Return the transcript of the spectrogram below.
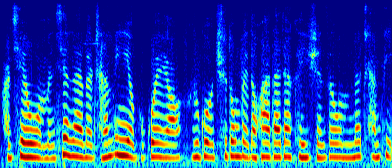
而且我们现在的产品也不贵哦。如果去东北的话，大家可以选择我们的产品。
